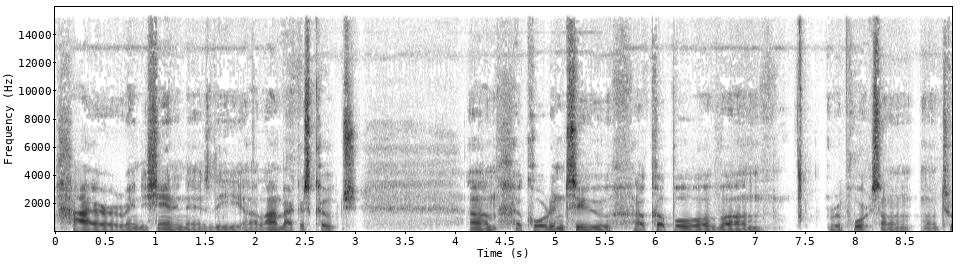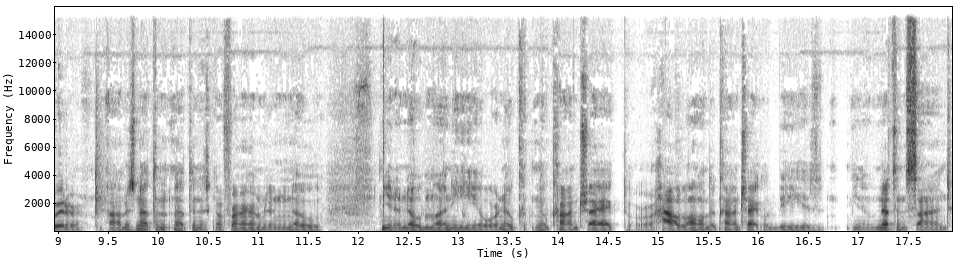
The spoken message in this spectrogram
hire Randy Shannon as the uh, linebackers coach. Um, according to a couple of reports on on Twitter, there's nothing nothing is confirmed and no you know, no money or no no contract or how long the contract would be is you know nothing signed,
